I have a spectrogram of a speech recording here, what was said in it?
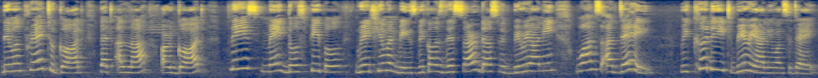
They will pray to God that Allah or God please make those people great human beings because they served us with biryani once a day. We could eat biryani once a day.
